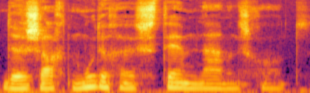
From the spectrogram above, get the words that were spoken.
de zachtmoedige stem namens God.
